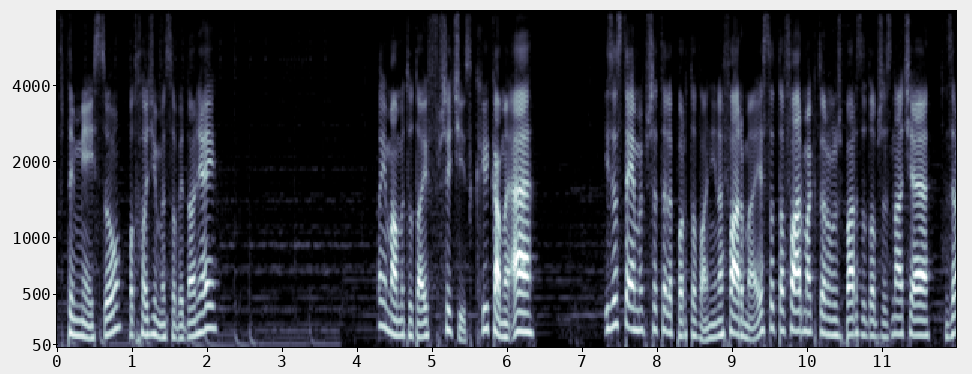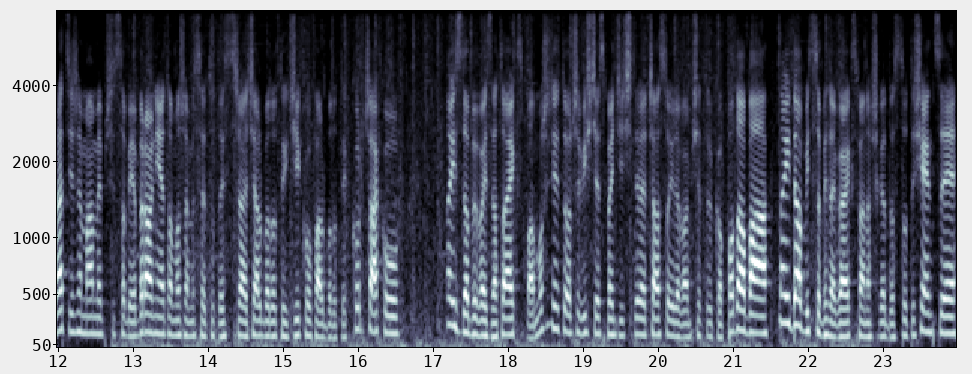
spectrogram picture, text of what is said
w tym miejscu. Podchodzimy sobie do niej. No i mamy tutaj przycisk. Klikamy E, i zostajemy przeteleportowani na farmę. Jest to ta farma, którą już bardzo dobrze znacie. Z racji, że mamy przy sobie bronię, to możemy sobie tutaj strzelać albo do tych dzików, albo do tych kurczaków. No i zdobywać za to expa. Możecie tu oczywiście spędzić tyle czasu, ile wam się tylko podoba. No i dobić sobie tego expa na przykład do 100 tysięcy.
